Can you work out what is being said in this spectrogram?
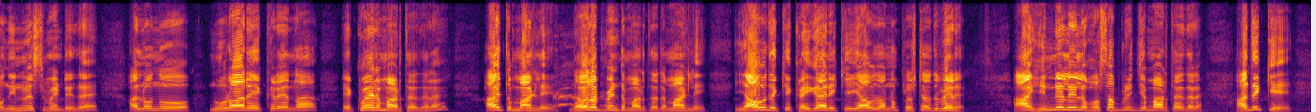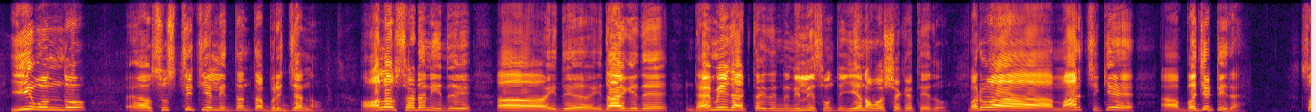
ಒಂದು ಇನ್ವೆಸ್ಟ್ಮೆಂಟ್ ಇದೆ. ಅಲ್ಲೊಂದು ನೂರಾರು ಎಕರೆಯನ್ನು ಎಕ್ವೈರ್ ಮಾಡ್ತಾ ಇದ್ದಾರೆ. ಆಯಿತು, ಮಾಡಲಿ. ಡೆವಲಪ್ಮೆಂಟ್ ಮಾಡ್ತಾರೆ, ಮಾಡಲಿ. ಯಾವುದಕ್ಕೆ ಕೈಗಾರಿಕೆ, ಯಾವುದು ಅನ್ನೋ ಪ್ರಶ್ನೆ ಅದು ಬೇರೆ. ಆ ಹಿನ್ನೆಲೆಯಲ್ಲಿ ಹೊಸ ಬ್ರಿಡ್ಜ್ ಮಾಡ್ತಾ ಇದ್ದಾರೆ. ಅದಕ್ಕೆ ಈ ಒಂದು ಸುಸ್ಥಿತಿಯಲ್ಲಿದ್ದಂಥ ಬ್ರಿಡ್ಜನ್ನು ಆಲ್ ಆಫ್ ಸಡನ್ ಇದು ಇದು ಇದಾಗಿದೆ ಡ್ಯಾಮೇಜ್ ಆಗ್ತಾ ಇದನ್ನು ನಿಲ್ಲಿಸುವಂಥ ಏನು ಅವಶ್ಯಕತೆ ಇದು? ಬರುವ ಮಾರ್ಚಿಗೆ ಬಜೆಟ್ ಇದೆ. ಸೊ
